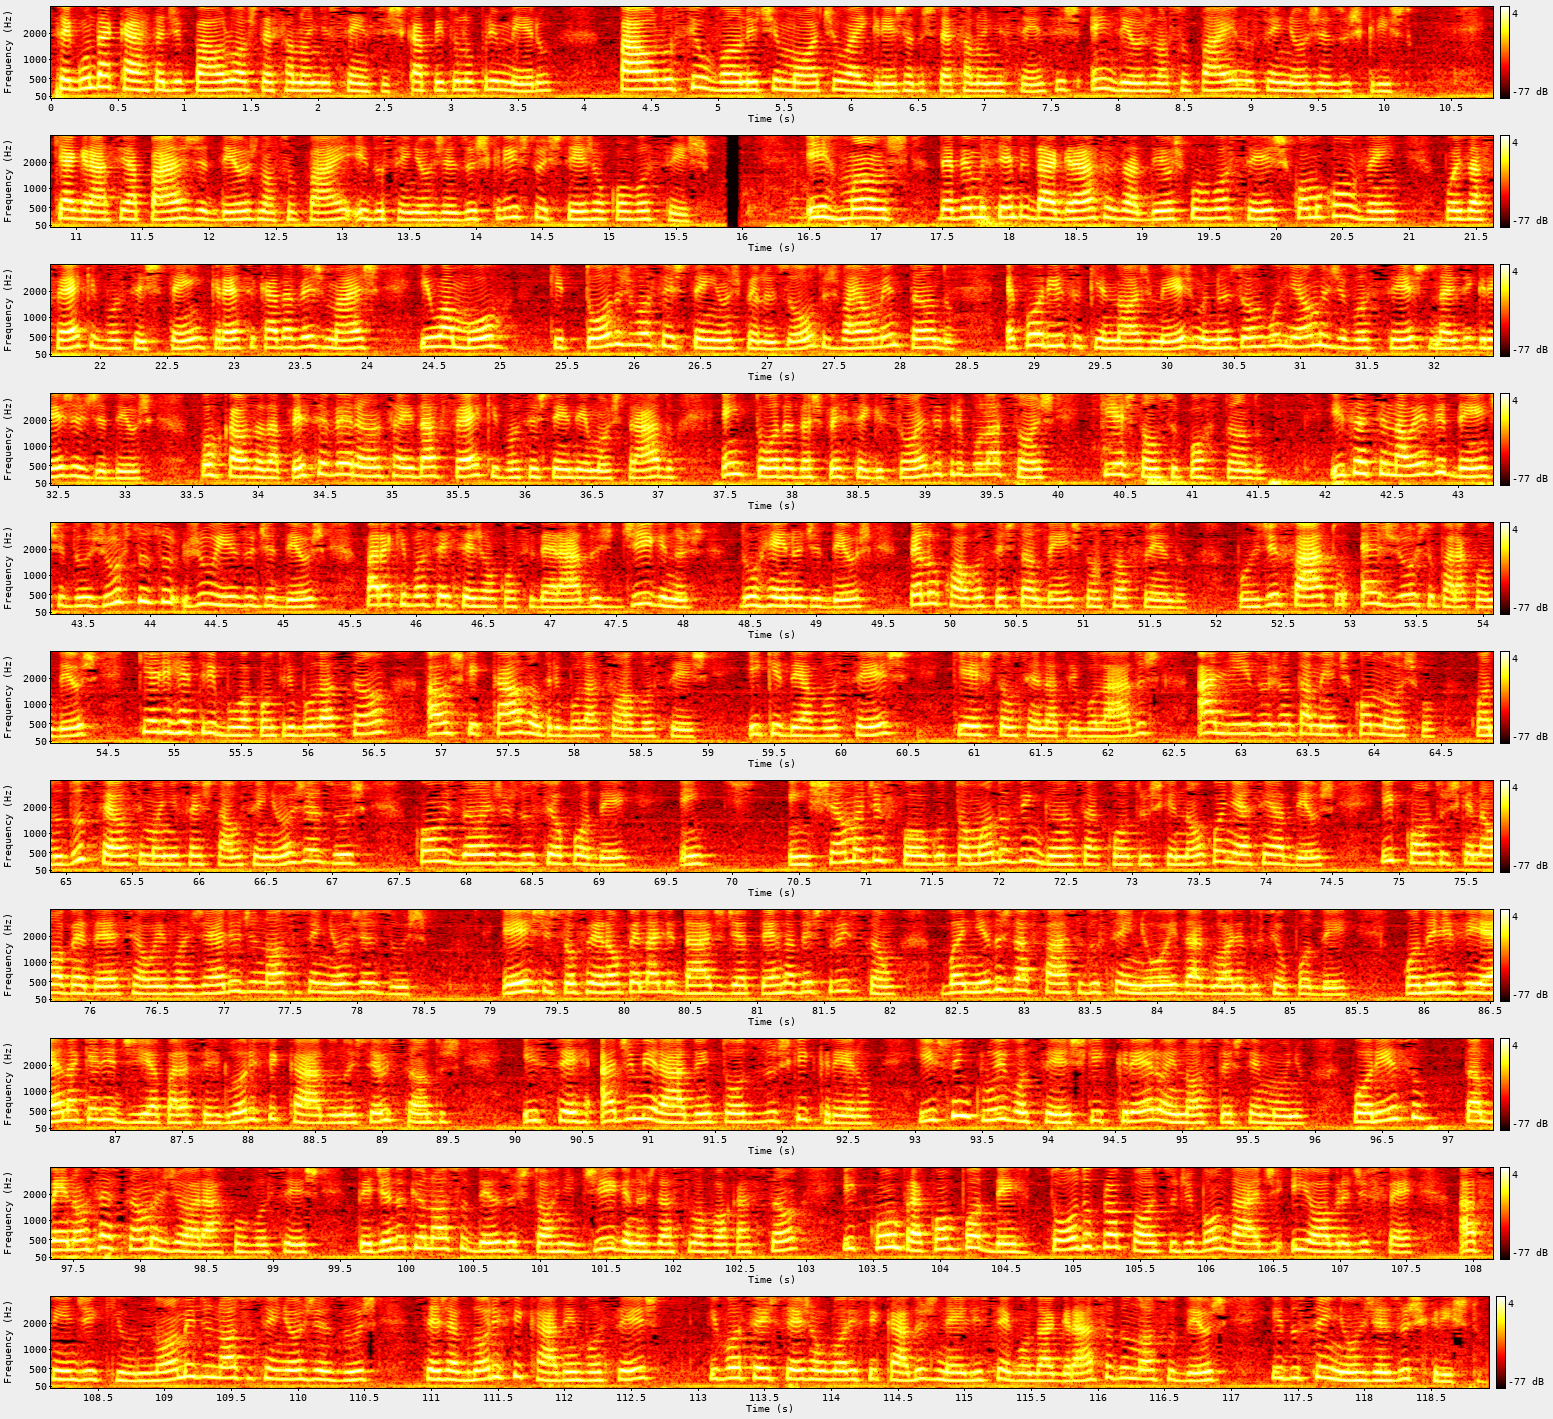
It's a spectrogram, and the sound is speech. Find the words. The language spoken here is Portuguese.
Segunda carta de Paulo aos Tessalonicenses, capítulo 1. Paulo, Silvano e Timóteo à Igreja dos Tessalonicenses, em Deus nosso Pai e no Senhor Jesus Cristo. Que a graça e a paz de Deus nosso Pai e do Senhor Jesus Cristo estejam com vocês. Irmãos, devemos sempre dar graças a Deus por vocês, como convém, pois a fé que vocês têm cresce cada vez mais e o amor que todos vocês têm uns pelos outros vai aumentando. É por isso que nós mesmos nos orgulhamos de vocês nas igrejas de Deus, por causa da perseverança e da fé que vocês têm demonstrado em todas as perseguições e tribulações que estão suportando. Isso é sinal evidente do justo juízo de Deus para que vocês sejam considerados dignos do reino de Deus, pelo qual vocês também estão sofrendo. Por de fato é justo para com Deus que ele retribua com tribulação aos que causam tribulação a vocês, e que dê a vocês, que estão sendo atribulados, alívio juntamente conosco, quando do céu se manifestar o Senhor Jesus com os anjos do seu poder, em, em chama de fogo, tomando vingança contra os que não conhecem a Deus e contra os que não obedecem ao Evangelho de nosso Senhor Jesus. Estes sofrerão penalidade de eterna destruição, banidos da face do Senhor e da glória do seu poder quando ele vier naquele dia para ser glorificado nos seus santos e ser admirado em todos os que creram. Isto inclui vocês que creram em nosso testemunho. Por isso, também não cessamos de orar por vocês, pedindo que o nosso Deus os torne dignos da sua vocação e cumpra com poder todo o propósito de bondade e obra de fé, a fim de que o nome de nosso Senhor Jesus seja glorificado em vocês e vocês sejam glorificados nele, segundo a graça do nosso Deus e do Senhor Jesus Cristo.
